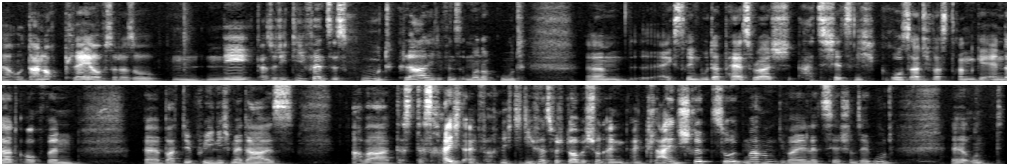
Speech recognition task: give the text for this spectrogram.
äh, und dann noch Playoffs oder so. Nee, also die Defense ist gut, klar, die Defense ist immer noch gut. Ähm, extrem guter Pass Rush, hat sich jetzt nicht großartig was dran geändert, auch wenn äh, Bud Dupree nicht mehr da ist. Aber das, das reicht einfach nicht. Die Defense wird, glaube ich, schon einen, einen kleinen Schritt zurück machen. Die war ja letztes Jahr schon sehr gut. Äh, und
